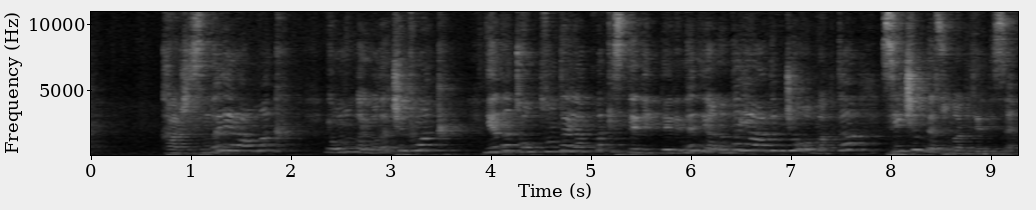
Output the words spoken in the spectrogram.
karşısında yer almak ve onunla yola çıkmak ya da toplumda yapmak istediklerinin yanında yardımcı olmak da seçim de sunabilir bize.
